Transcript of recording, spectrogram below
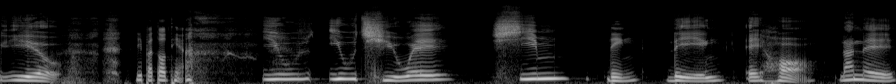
药。你把多听。忧忧愁的心灵灵会好，咱的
